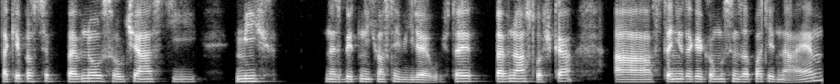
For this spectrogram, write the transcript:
tak je prostě pevnou součástí mých nezbytných vlastně výdajů. Že to je pevná složka a stejně tak, jako musím zaplatit nájem,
